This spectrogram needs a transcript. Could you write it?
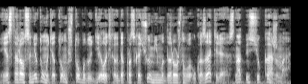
Я старался не думать о том, что буду делать, когда проскочу мимо дорожного указателя с надписью «Кажма».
